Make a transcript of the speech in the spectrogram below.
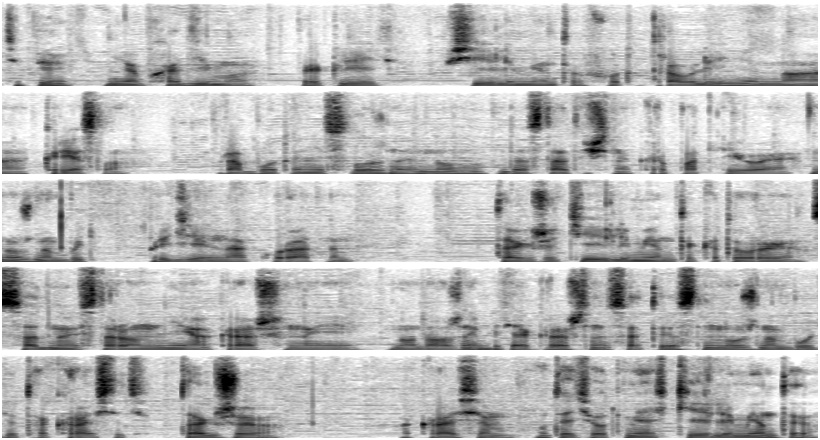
Теперь необходимо приклеить все элементы фототравления на кресло. Работа несложная, но достаточно кропотливая. Нужно быть предельно аккуратным. Также те элементы, которые с одной стороны не окрашены, но должны быть окрашены, соответственно, нужно будет окрасить. Также окрасим вот эти вот мягкие элементы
